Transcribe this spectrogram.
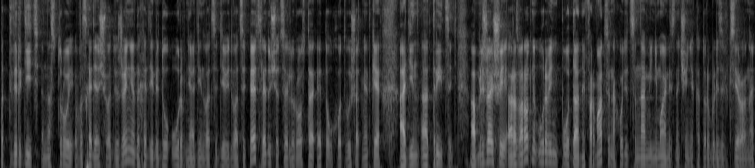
подтвердить настрой восходящего движения, доходили до уровня 1.2925. Следующая цель роста это уход выше отметки 1.30. А ближайший разворотный уровень по данной формации находится на минимальных значениях, которые были зафиксированы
